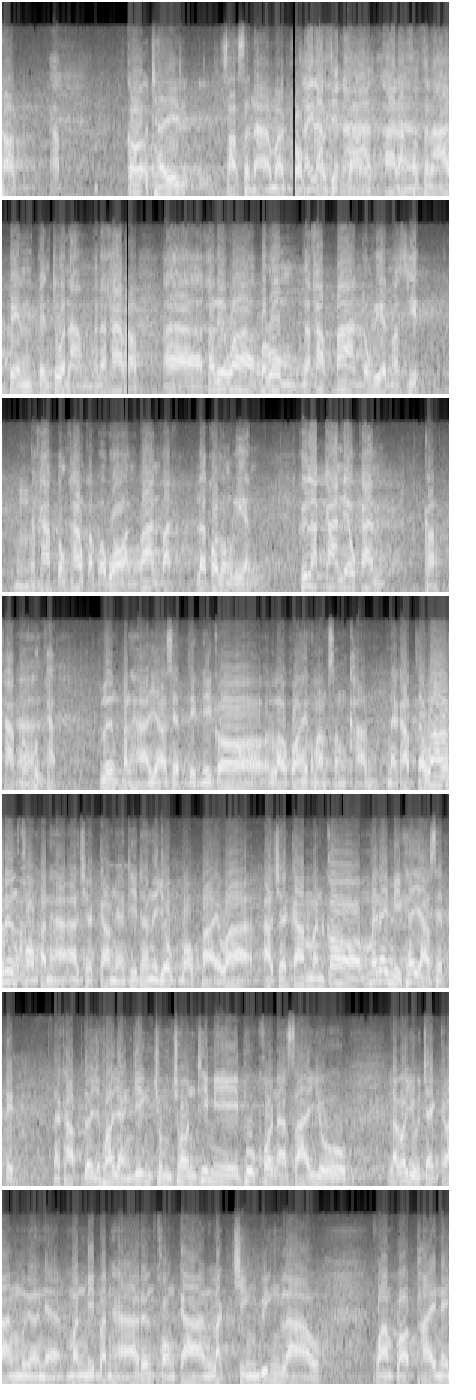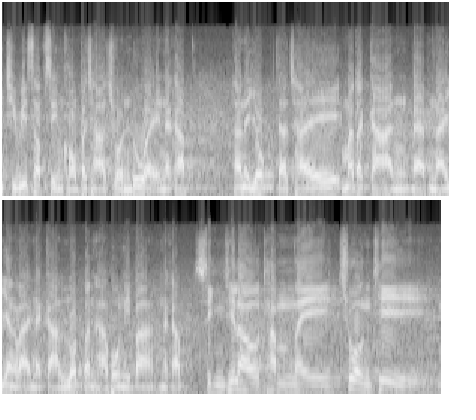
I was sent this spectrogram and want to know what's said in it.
ครับครับก็ใช้ศาสนามากรอบใช้หลักจิศาตสใจนาอ่าหลักนะศาสนาเป็นเป็นตัวนำนะครับครับอ่าเขาเรียกว่าบรมนะครับบ้านโรงเรียนมัสยิดอืม นะครับตรงข้ามกับบวรบ้านวัดแล้วก็โรงเรียน คือหลักการเดียวกันครับครับขอบคุณครับเรื่องปัญหายาเสพติดนี่ก็เราก็ให้ความสำคัญนะครับ แต่ว่าเรื่องของปัญหาอาชญากรรมอย่างที่ท่านนายกบอกไปว่า อาชญากรรมมันก็ไม่ได้มีแค่ยาเสพติดนะครับ โดยเฉพาะอย่างยิ่งชุมชนที่มีผู้คนอาศัยอยู่ แล้วก็อยู่ใจกลางเมืองเนี่ยมันมีปัญหาเรื่องของการลักชิงวิ่งราว ความปลอดภัยในชีวิตทรัพย์สินของประชาชนด้วยนะครับ ท่านนายกจะใช้มาตรการแบบไหนอย่างไรในการลดปัญหาพวกนี้บ้างนะครับ สิ่งที่เราทำในช่วงที่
